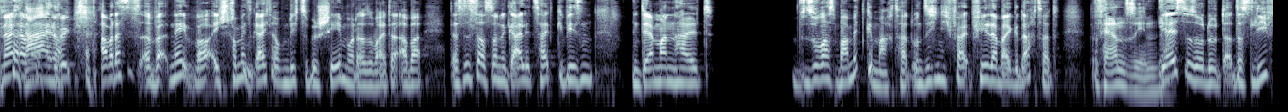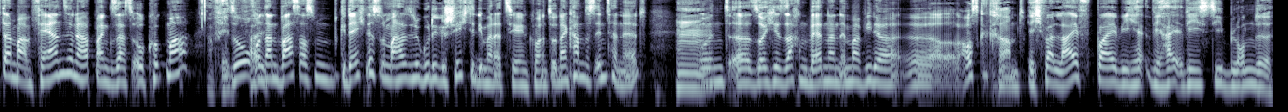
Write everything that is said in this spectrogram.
Nein, aber, Nein, wirklich, aber das ist, aber, nee, ich komme jetzt gar nicht drauf, um dich zu beschämen oder so weiter, aber das ist auch so eine geile Zeit gewesen, in der man halt sowas mal mitgemacht hat und sich nicht viel dabei gedacht hat. Das, Fernsehen. ja, ist so, du, das lief dann mal im Fernsehen, da hat man gesagt, oh, guck mal, Auf jeden so, Fall. und dann war es aus dem Gedächtnis und man hatte eine gute Geschichte, die man erzählen konnte. Und dann kam das Internet und äh, solche Sachen werden dann immer wieder äh, ausgekramt. Ich war live bei, wie, wie, wie hieß die blonde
